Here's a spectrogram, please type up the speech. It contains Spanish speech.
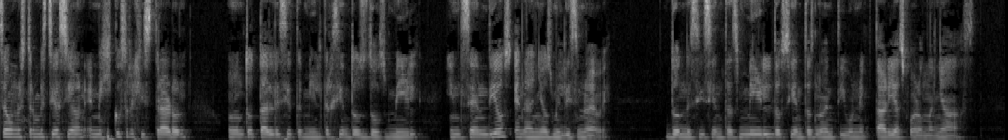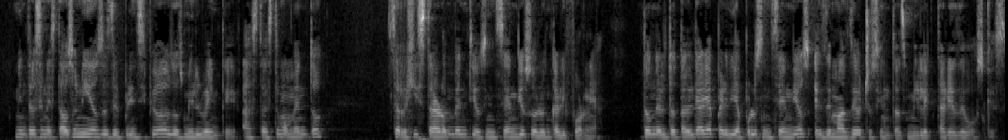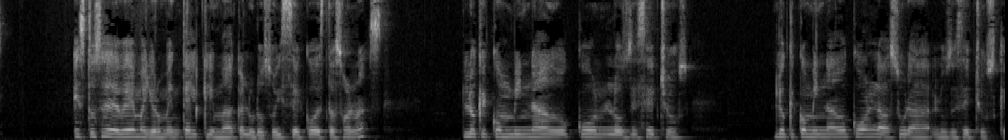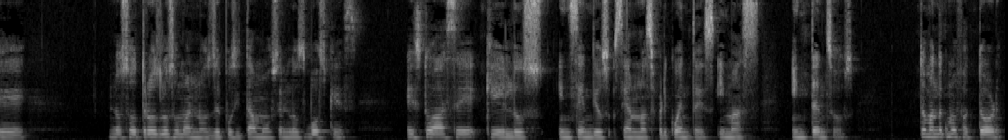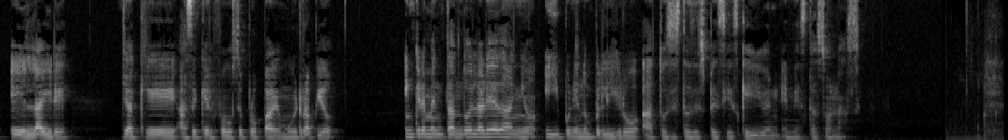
Según nuestra investigación, en México se registraron un total de 7.302.000 incendios en el año 2019, donde 600.291 hectáreas fueron dañadas, mientras en Estados Unidos desde el principio de 2020 hasta este momento se registraron 22 incendios solo en California, donde el total de área perdida por los incendios es de más de 800.000 hectáreas de bosques. Esto se debe mayormente al clima caluroso y seco de estas zonas, lo que combinado con los desechos, lo que combinado con la basura, los desechos que nosotros los humanos depositamos en los bosques, esto hace que los incendios sean más frecuentes y más intensos, tomando como factor el aire, ya que hace que el fuego se propague muy rápido, incrementando el área de daño y poniendo en peligro a todas estas especies que viven en estas zonas.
